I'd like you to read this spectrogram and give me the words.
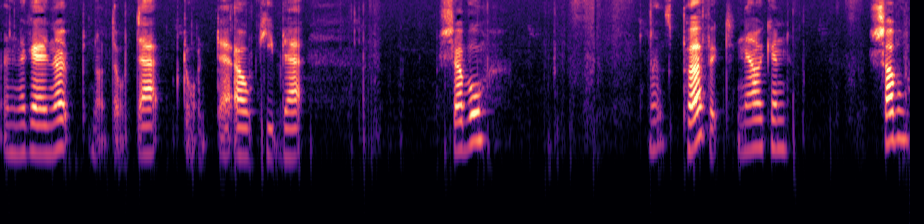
And okay, nope, not done that. Don't want that. I'll keep that. Shovel. That's perfect. Now I can shovel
